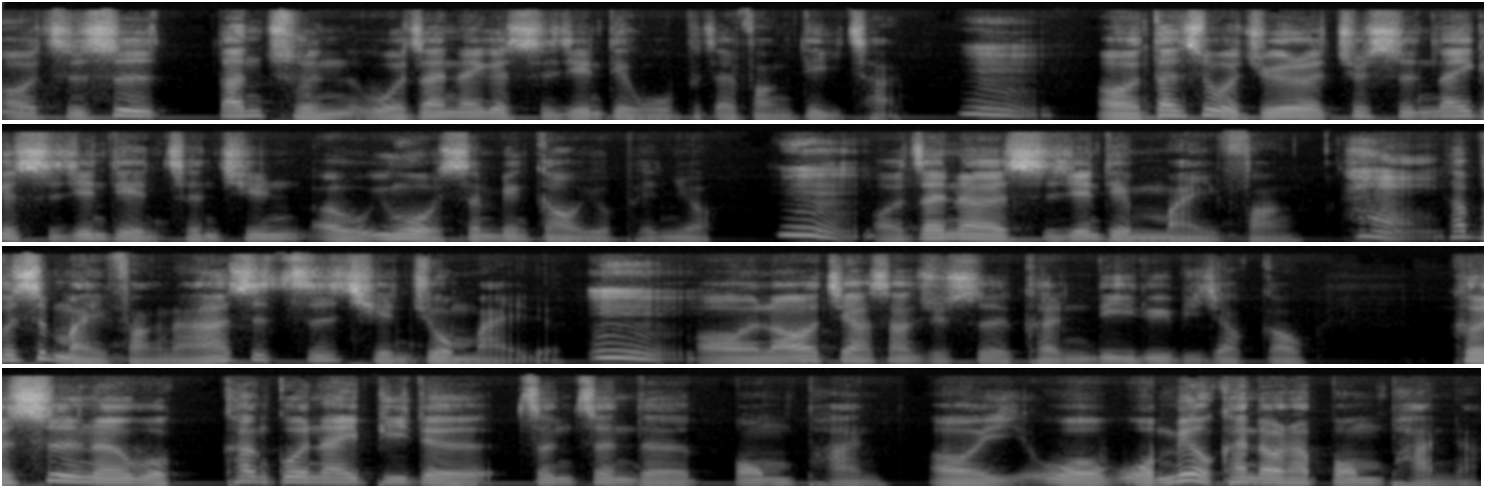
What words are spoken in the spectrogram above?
哦，只是单纯我在那个时间点我不在房地产，嗯，哦，但是我觉得就是那个时间点曾经，呃，因为我身边刚好有朋友，嗯，哦在那个时间点买房，嘿，他不是买房啦，他是之前就买的，嗯，哦，然后加上就是可能利率比较高。可是呢，我看过那一批的真正的崩盘哦，我我没有看到它崩盘呐，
